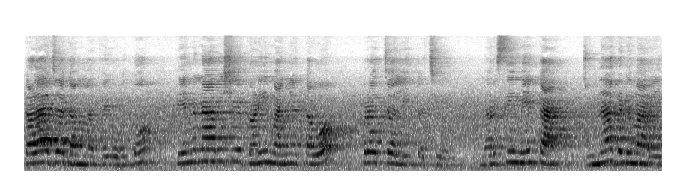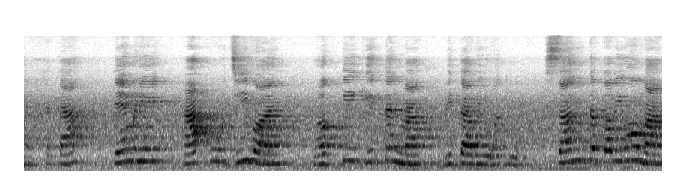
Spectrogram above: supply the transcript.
તળાજા ગામમાં થયો હતો. તેમના વિશે ઘણી માન્યતાઓ પ્રચલિત છે. નરસિંહ મહેતા જૂનાગઢમાં હતા તેમણે આખું જીવન ભક્તિ કીર્તનમાં વિતાવ્યું હતું. સંત કવિઓમાં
